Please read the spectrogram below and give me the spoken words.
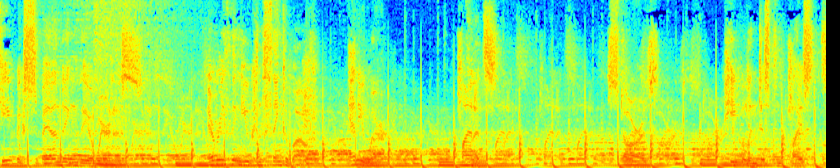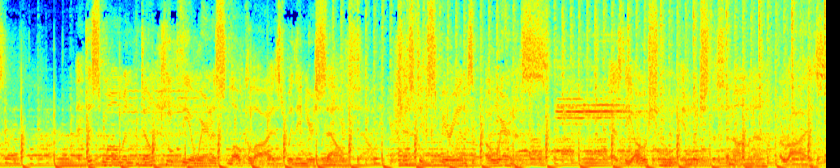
Keep expanding the awareness. Everything you can think about, anywhere. Planets, stars, people in distant places. At this moment, don't keep the awareness localized within yourself. Just experience awareness the ocean in which the phenomena arise,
